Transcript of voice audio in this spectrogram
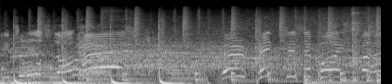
In towards Longhurst, who pinches the point for her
